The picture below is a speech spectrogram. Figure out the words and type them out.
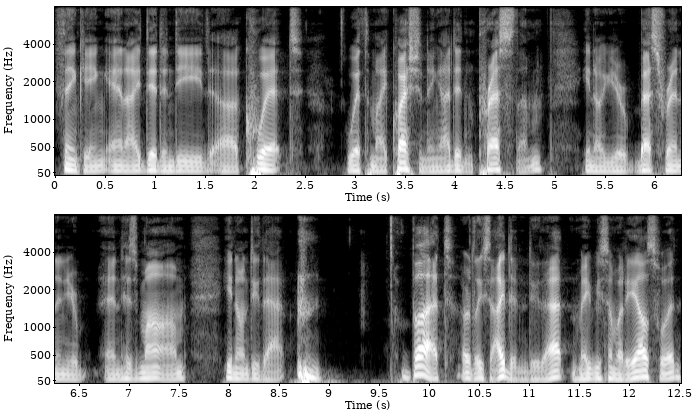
thinking, and I did indeed uh, quit with my questioning. I didn't press them. You know, your best friend and your and his mom. You don't do that. but, or at least I didn't do that. Maybe somebody else would.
